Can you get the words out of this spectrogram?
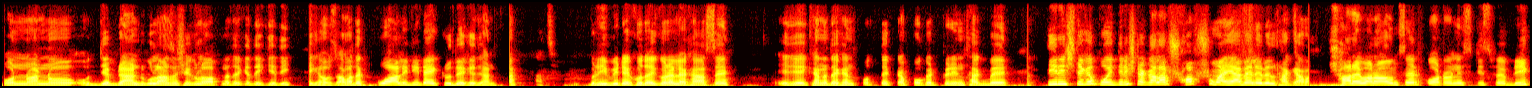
অন্যান্য যে ব্র্যান্ডগুলো আছে সেগুলো আপনাদেরকে দেখিয়ে দিই। হাউস আমাদের কোয়ালিটিটা একটু দেখে যান। আচ্ছা। রিপিটে খোদাই করে লেখা আছে। এই যে এখানে দেখেন প্রত্যেকটা পকেট প্রিন্ট থাকবে। তিরিশ থেকে পঁয়ত্রিশটা কালার সব সময় অ্যাভেলেবেল থাকে আমার। সাড়ে বারো আউন্সের কটন স্টিচ ফেব্রিক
